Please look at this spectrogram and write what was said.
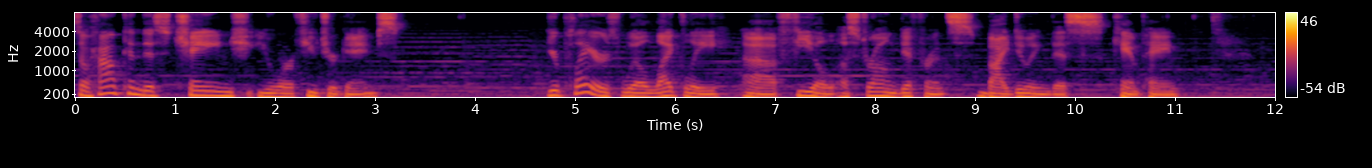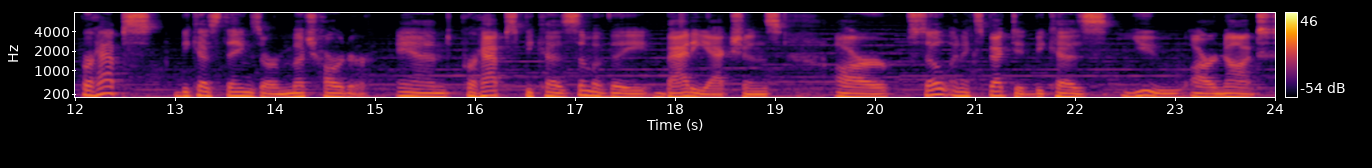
So, how can this change your future games? Your players will likely uh, feel a strong difference by doing this campaign. Perhaps because things are much harder, and perhaps because some of the baddie actions are so unexpected because you are not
